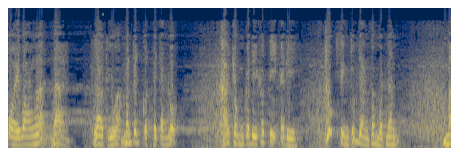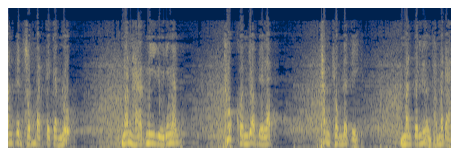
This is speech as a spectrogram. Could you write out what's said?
ปล่อยวางละได้ เราถือว่ามันเป็นกฎประจำโลกเขาชมก็ดีเขาติก็ดี ทุกสิ่งทุกอย่างทั้งหมดนั้น มันเป็นสมบัติประจำโลก มันหากมีอยู่อย่างนั้น ทุกคนย่อมได้รับ ทั้งชมและติ มันเป็นเรื่องธรรมดา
